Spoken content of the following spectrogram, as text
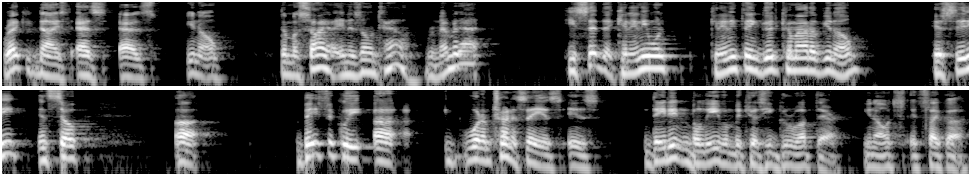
recognized as, as, you know, the Messiah in his own town. Remember that? He said that. Can anyone, can anything good come out of, you know, his city? And so, uh, basically, uh, what I'm trying to say is, is they didn't believe him because he grew up there. You know, it's it's like a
